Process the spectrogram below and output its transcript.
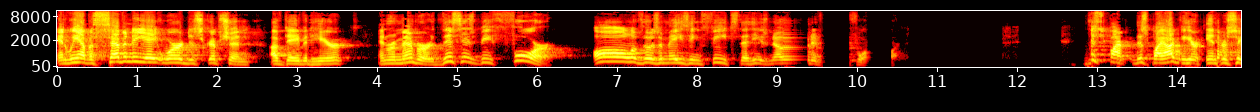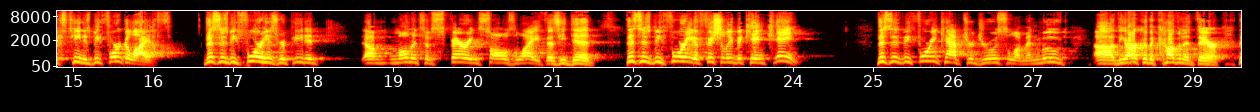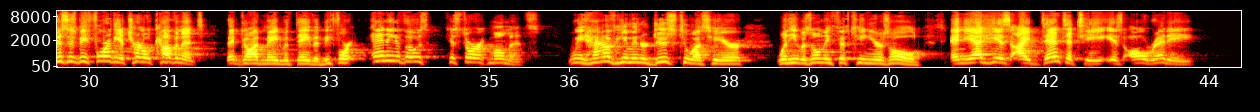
And we have a 78 word description of David here. And remember, this is before all of those amazing feats that he's noted for. This, bi- this biography here in verse 16 is before Goliath. This is before his repeated um, moments of sparing Saul's life as he did. This is before he officially became king. This is before he captured Jerusalem and moved uh, the Ark of the Covenant there. This is before the eternal covenant that God made with David. Before any of those historic moments, we have him introduced to us here when he was only 15 years old. And yet his identity is already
